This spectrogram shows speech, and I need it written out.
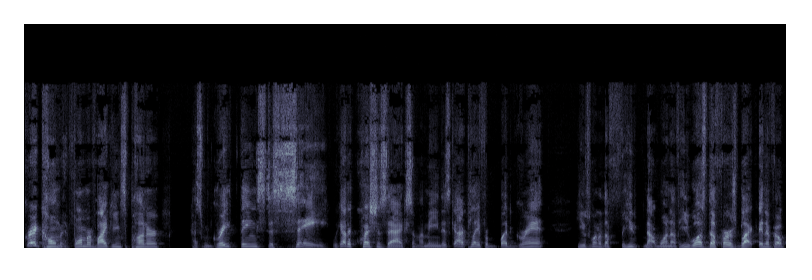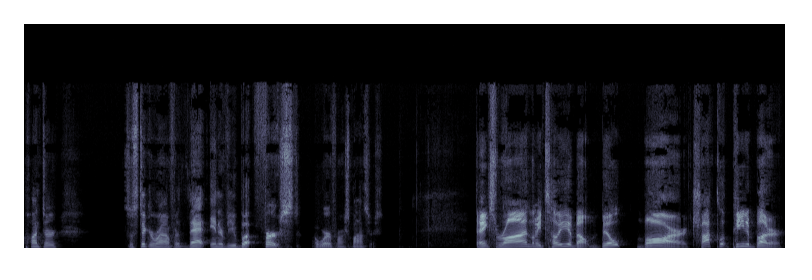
Greg Coleman, former Vikings punter, has some great things to say. We got a questions to ask him. I mean, this guy played for Bud Grant. He was one of the he not one of he was the first black NFL punter. So stick around for that interview. But first, a word from our sponsors. Thanks, Ron. Let me tell you about Built Bar chocolate peanut butter,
